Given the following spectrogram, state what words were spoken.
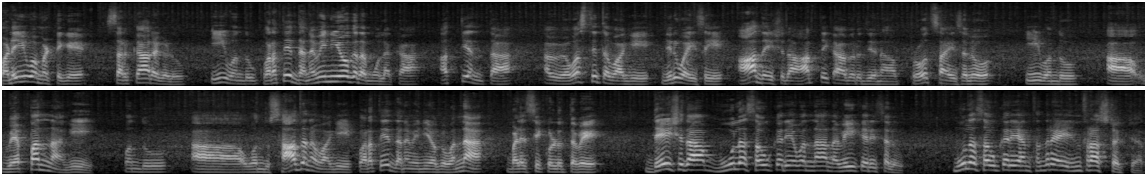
ಪಡೆಯುವ ಮಟ್ಟಿಗೆ ಸರ್ಕಾರಗಳು ಈ ಒಂದು ಕೊರತೆ ಧನವಿನಿಯೋಗದ ಮೂಲಕ ಅತ್ಯಂತ ವ್ಯವಸ್ಥಿತವಾಗಿ ನಿರ್ವಹಿಸಿ ಆ ದೇಶದ ಆರ್ಥಿಕ ಅಭಿವೃದ್ಧಿಯನ್ನು ಪ್ರೋತ್ಸಾಹಿಸಲು ಈ ಒಂದು ವೆಪನ್ನಾಗಿ ಒಂದು ಒಂದು ಸಾಧನವಾಗಿ ಕೊರತೆ ಧನ ವಿನಿಯೋಗವನ್ನು ಬಳಸಿಕೊಳ್ಳುತ್ತವೆ. ದೇಶದ ಮೂಲ ಸೌಕರ್ಯವನ್ನು ನವೀಕರಿಸಲು. ಮೂಲ ಸೌಕರ್ಯ ಅಂತಂದರೆ ಇನ್ಫ್ರಾಸ್ಟ್ರಕ್ಚರ್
